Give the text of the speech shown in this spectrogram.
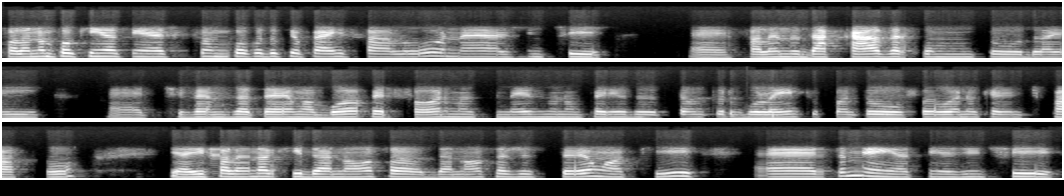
falando um pouquinho assim, acho que foi um pouco do que o PR falou, né? A gente, é, falando da casa como um todo, aí é, tivemos até uma boa performance, mesmo num período tão turbulento quanto foi o ano que a gente passou. E aí, falando aqui da nossa, da nossa gestão aqui, é, também, assim, a gente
